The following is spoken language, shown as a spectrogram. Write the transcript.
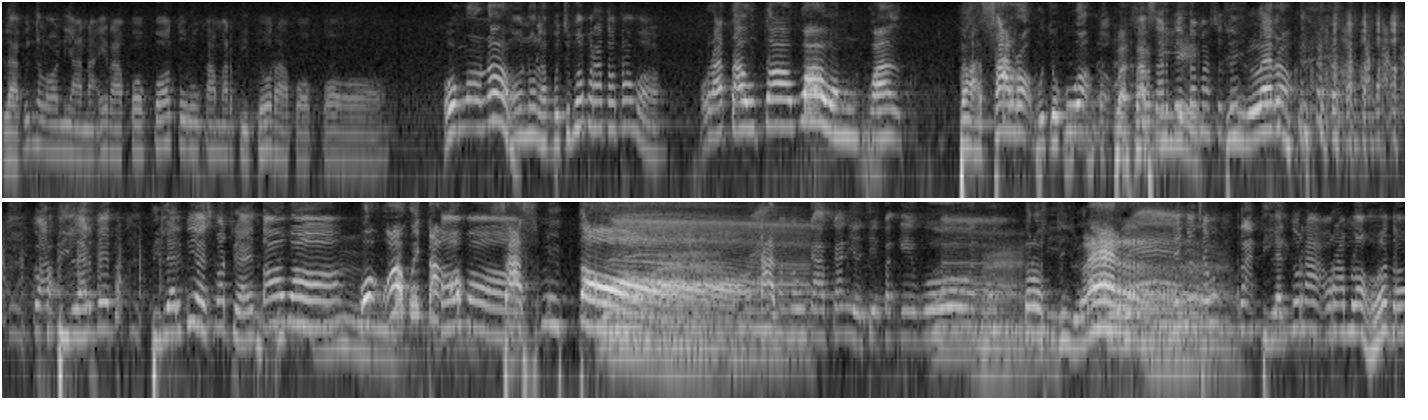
Lah kuwi ngeloni anake ra apa-apa, turu kamar beda ra apa-apa. Oh ngono. Ngono lah bojomu apa ora tau tawa? Ora tau tawa wong basar kok bojoku kok. Basar piye piye? to maksudnya? Diler kok. Kok dilar piye to? Dilar kuwi ya wis padha ae tawa. Oh, oh kuwi tak Tawa. Sasmita. Kan mengungkapkan ya cek pekewut. Terus diler. Ning nyun sewu rak dilar iku ora ora mloho to,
